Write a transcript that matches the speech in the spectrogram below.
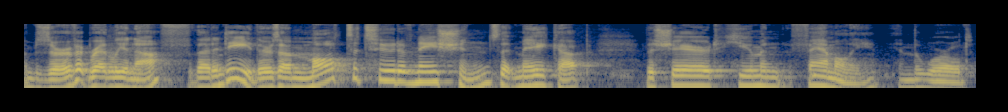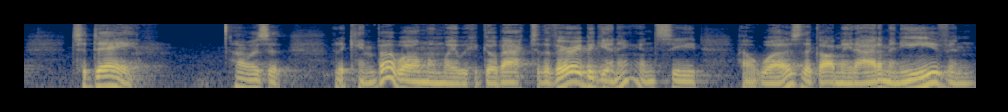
observe it readily enough that indeed there's a multitude of nations that make up the shared human family in the world today. How is it that it came about? Well, in one way, we could go back to the very beginning and see how it was that God made Adam and Eve in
